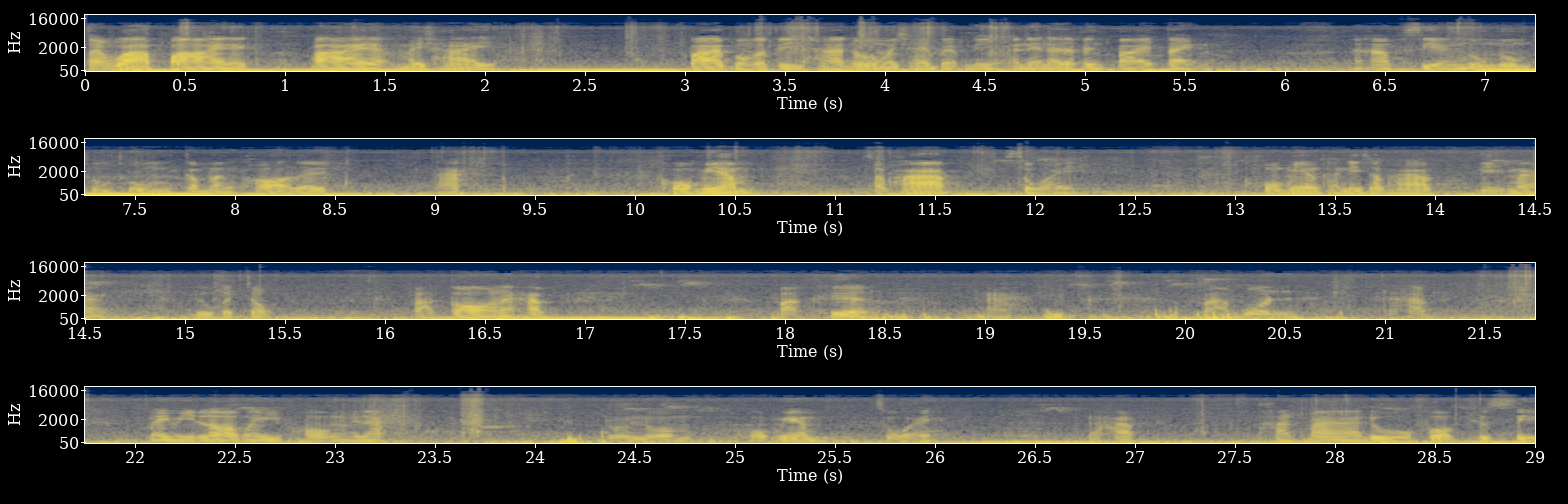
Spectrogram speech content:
แต่ว่าปลายปลายอะไม่ใช่ ปลายปกติชาร์โดไม่ใช่แบบนี้ อันนี้น่าจะเป็นปลายแต่งนะครับ เสียงนุ่มๆ ทุ้มๆกำลังเพาะเลยนะโครเมียมสภาพสวย โครเมียมคันนี้สภาพดีมาก ดูกระจกฝากรองนะครับ ฝาเครื่องนะฝาบนนะครับ ไม่มีลอกไม่มีพองเลยนะ โดยรวมโครเมียมสวยนะครับ ถัดมาดูพวกชุดสี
